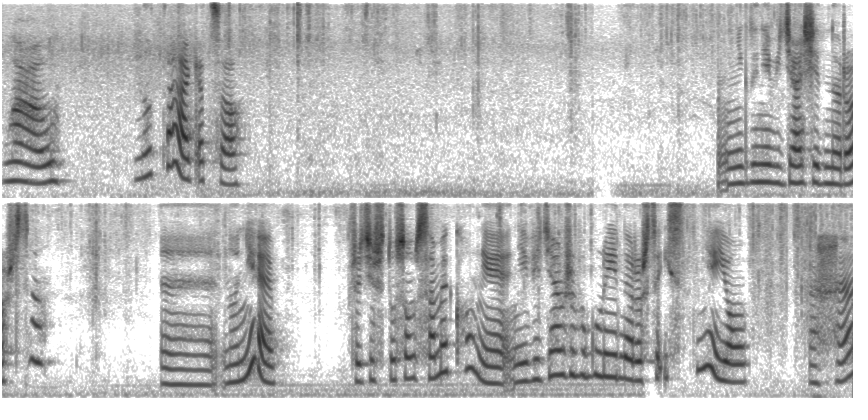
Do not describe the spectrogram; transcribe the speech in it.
Wow. No tak, a co? Nigdy nie widziałaś jednorożca? E, no nie. Przecież tu są same konie. Nie wiedziałam, że w ogóle jednorożce istnieją. Aha.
